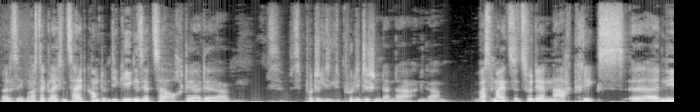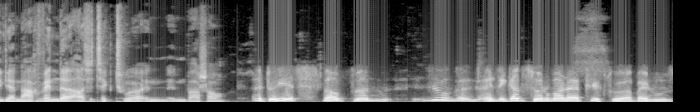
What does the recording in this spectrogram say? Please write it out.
weil es eben aus der gleichen Zeit kommt und die Gegensätze auch der, der politischen dann da angaben. Was meinst du zu der Nachkriegs, äh, nee, der Nachwendearchitektur in, in Warschau? Also jetzt baut man so eine ganz normale Architektur. Bei uns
